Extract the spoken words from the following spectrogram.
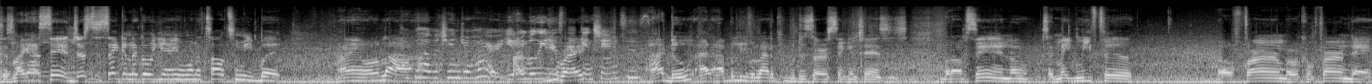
Cause like I said, just a second ago, you ain't want to talk to me, but I ain't gonna lie. People have a change of heart. You don't I- believe you in right. second chances? I do. I, I believe a lot of people deserve second chances. But I'm saying though, to make me feel affirm or confirm that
